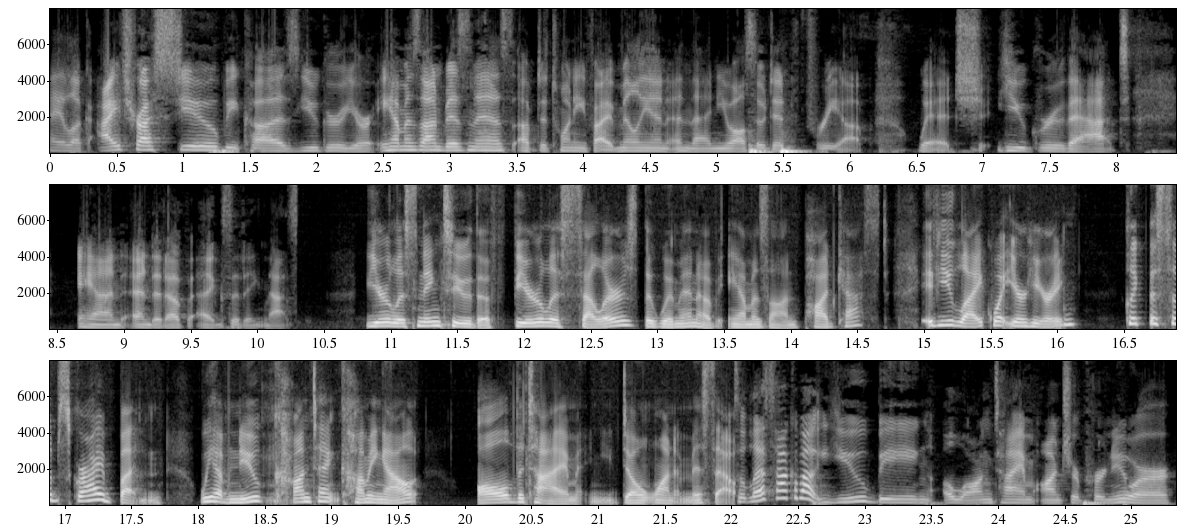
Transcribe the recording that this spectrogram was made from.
Hey, look, I trust you because you grew your Amazon business up to 25 million and then you also did free up, which you grew that and ended up exiting that. You're listening to the Fearless Sellers, the Women of Amazon podcast. If you like what you're hearing, click the subscribe button. We have new content coming out all the time and you don't want to miss out. So let's talk about you being a longtime entrepreneur,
